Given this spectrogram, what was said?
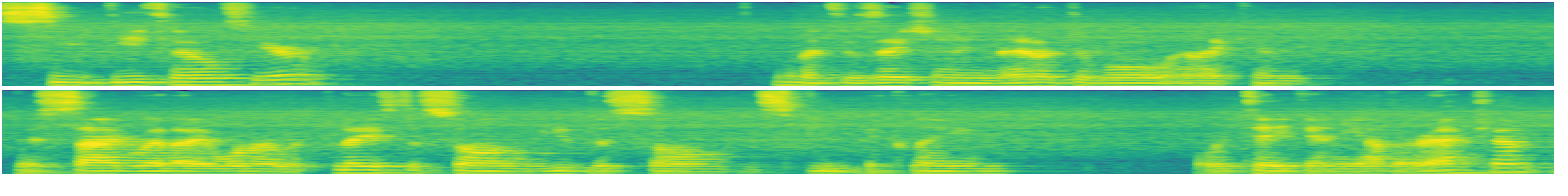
see details here. Monetization ineligible, and I can decide whether I want to replace the song, mute the song, dispute the claim, or take any other action.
